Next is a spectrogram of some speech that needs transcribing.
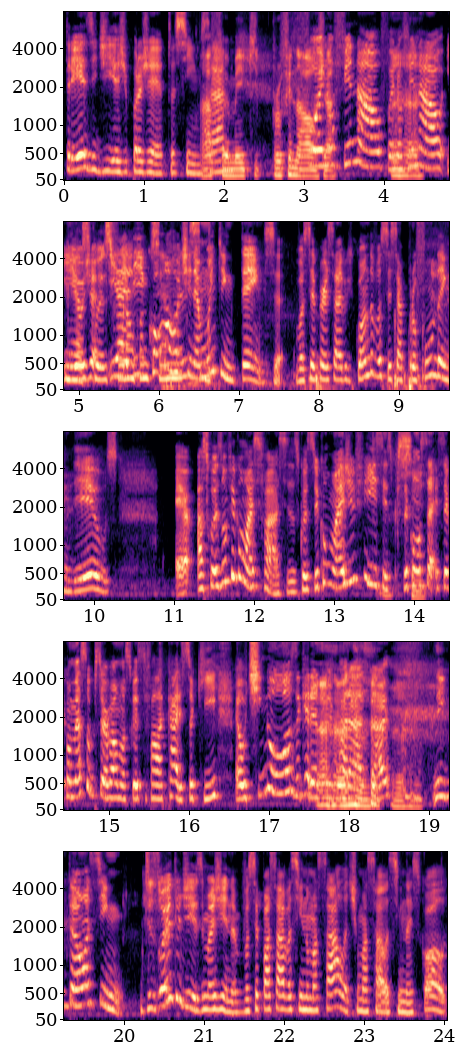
13 dias de projeto, assim, Ah, sabe? foi meio que pro final Foi já. no final, foi no Aham. final. E, E eu já, e ali, como a acontecendo rotina é assim. muito intensa, você percebe que quando você se aprofunda em Deus, é, as coisas não ficam mais fáceis, as coisas ficam mais difíceis. Porque você, consegue, você começa a observar umas coisas e você fala, cara, isso aqui é o tinhoso querendo me parar, sabe? Uhum. Então, assim, 18 dias, imagina, você passava assim numa sala, tinha uma sala assim na escola,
